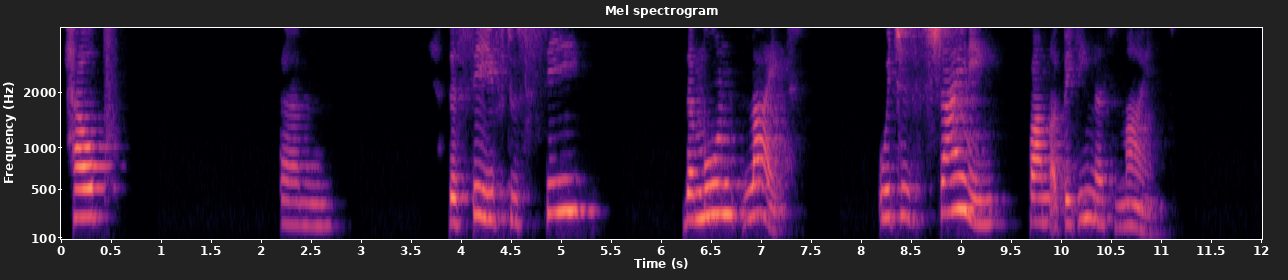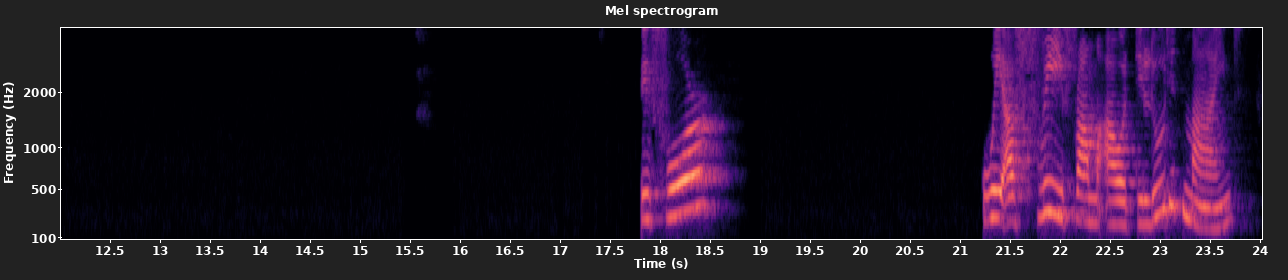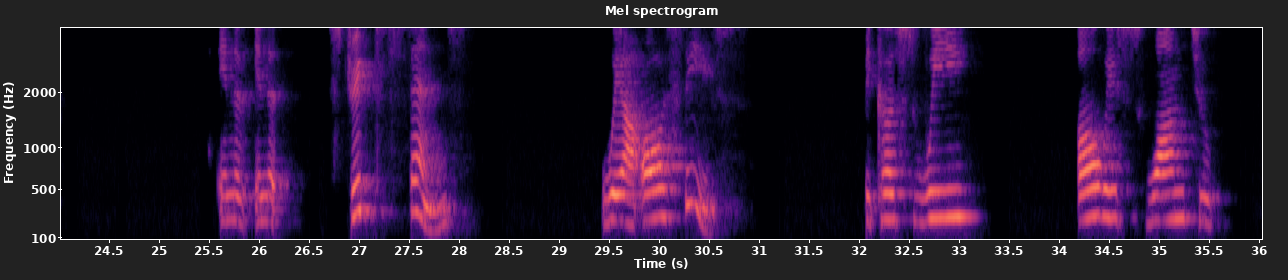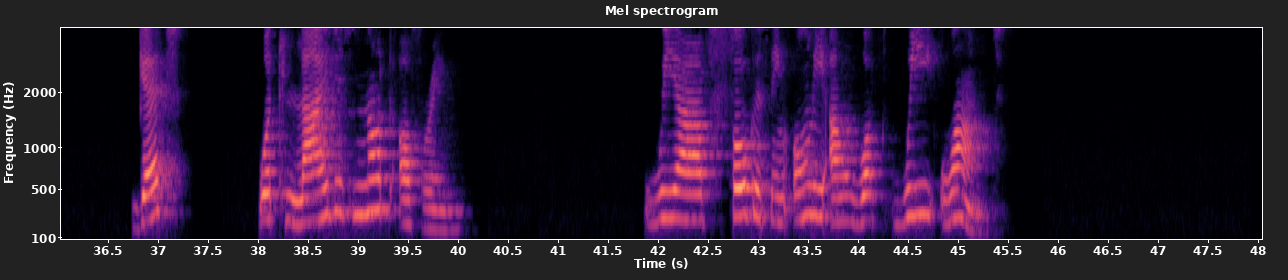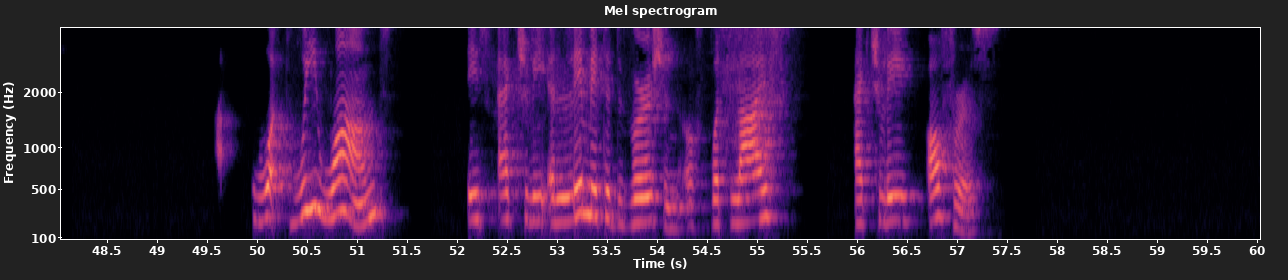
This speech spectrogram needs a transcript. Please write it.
help um, the thief to see the moonlight, which is shining from a beginner's mind. Before we are free from our deluded mind, in a, in strict sense, we are all thieves because we always want to get what life is not offering. We are focusing only on what we want. What we want is actually a limited version of what life actually offers.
